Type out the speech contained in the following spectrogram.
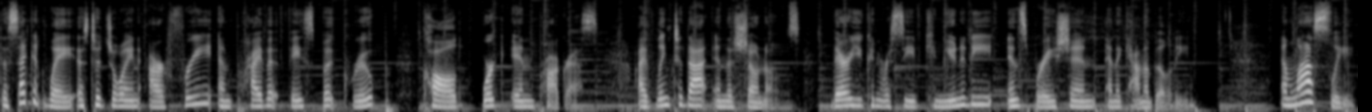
The second way is to join our free and private Facebook group called Work in Progress. I've linked to that in the show notes. There you can receive community, inspiration, and accountability. And lastly,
